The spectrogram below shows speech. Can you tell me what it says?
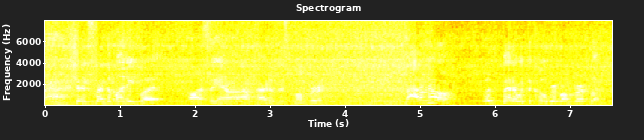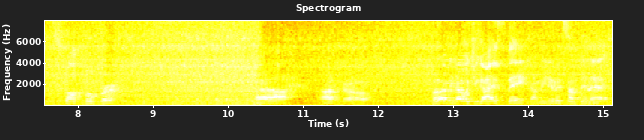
uh, shouldn't spend the money, but honestly, I'm tired of this bumper. I don't know. It looks better with the Cobra bumper, but stock bumper, uh, I don't know. But let me know what you guys think. I mean, if it's something that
